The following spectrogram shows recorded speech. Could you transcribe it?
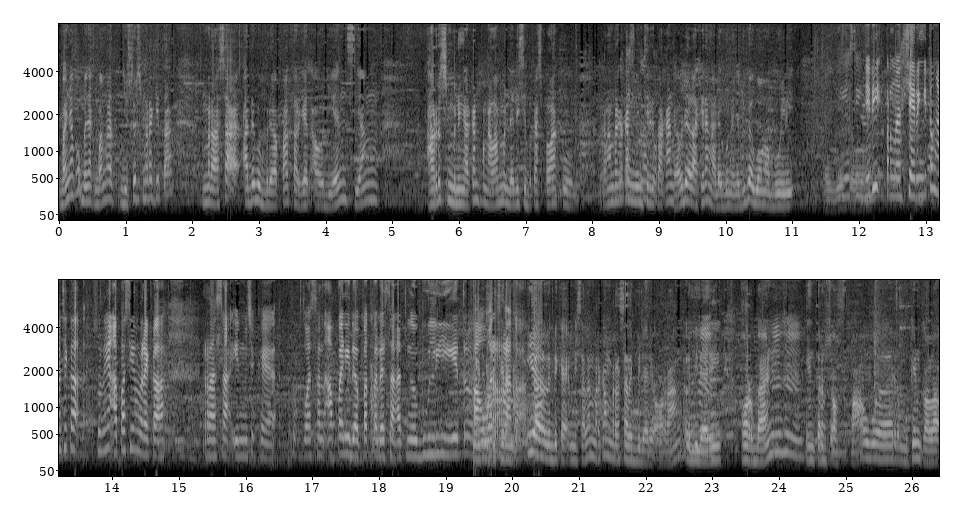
banyak kok banyak banget. Justru sebenarnya kita merasa ada beberapa target audiens yang harus mendengarkan pengalaman dari si bekas pelaku karena mereka kan Bekas pelaku. menceritakan ya udahlah akhirnya nggak ada gunanya juga gua ngebully kayak gitu. Iya sih. Jadi pernah sharing gitu nggak sih kak? Sebenarnya apa sih yang mereka rasain? Maksudnya kayak kepuasan apa nih dapat pada saat ngebully gitu? Power Lebih atau apa? Iya, lebih kayak misalnya mereka merasa lebih dari orang, lebih Mhm. dari korban in terms of power. Mungkin kalau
